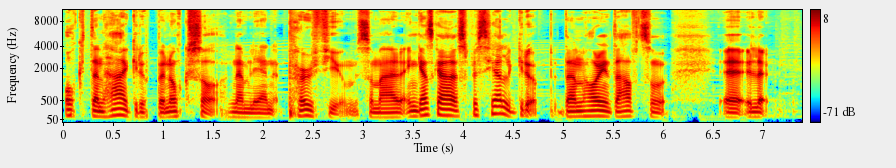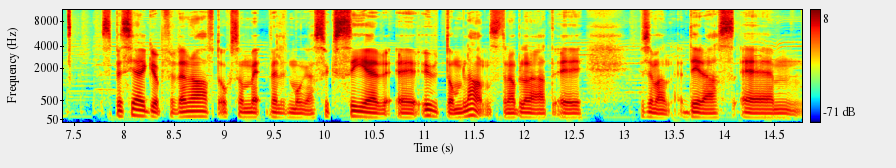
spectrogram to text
Och den här gruppen också, nämligen Perfume, som är en ganska speciell grupp. Den har inte haft så, eh, eller speciell grupp för den har haft också väldigt många succéer eh, utomlands. Den har bland annat, eh, hur säger man, deras ehm,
